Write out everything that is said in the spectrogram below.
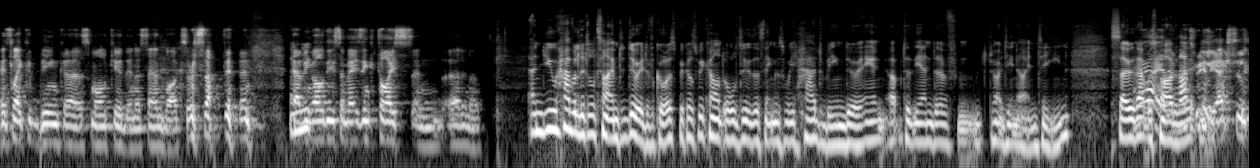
it's like being a small kid in a sandbox or something and, and having you... all these amazing toys. And I don't know. And you have a little time to do it, of course, because we can't all do the things we had been doing up to the end of 2019. So that yeah, was part yeah, of it. Not really, actually.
